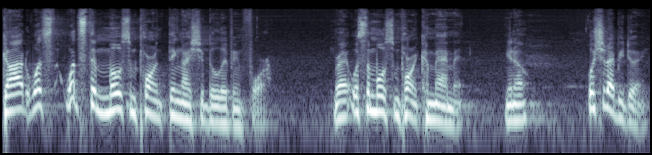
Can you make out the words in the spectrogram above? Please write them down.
God, what's, what's the most important thing I should be living for? Right? What's the most important commandment? You know? What should I be doing?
